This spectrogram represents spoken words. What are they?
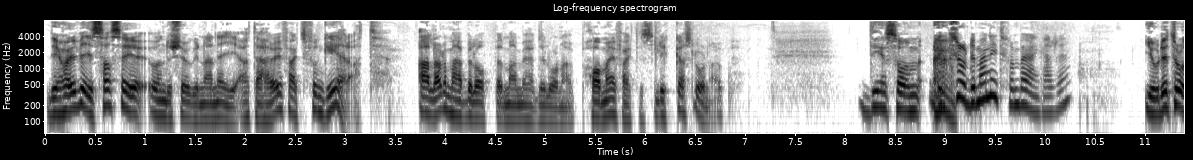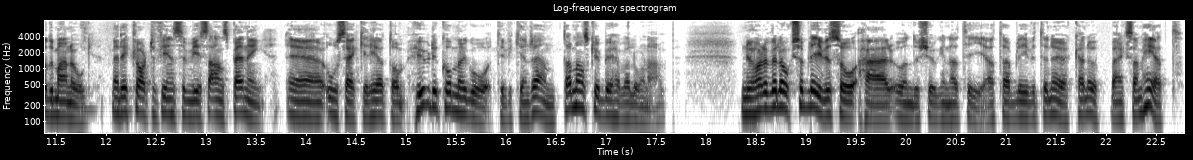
det har ju visat sig under 2009 att det här har ju faktiskt fungerat. Alla de här beloppen man behövde låna upp har man ju faktiskt lyckats låna upp. Det som... Det trodde man inte från början kanske? Jo, det trodde man nog. Men det är klart det finns en viss anspänning, eh, osäkerhet om hur det kommer att gå, till vilken ränta man skulle behöva låna upp. Nu har det väl också blivit så här under 2010 att det har blivit en ökande uppmärksamhet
